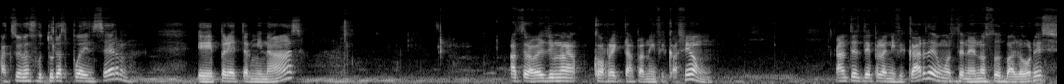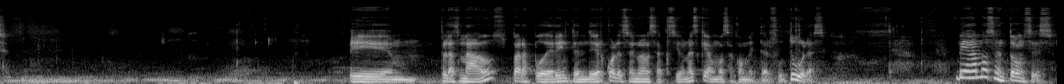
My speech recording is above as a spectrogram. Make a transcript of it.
acciones futuras pueden ser eh, predeterminadas a través de una correcta planificación. Antes de planificar debemos tener nuestros valores eh, plasmados para poder entender cuáles son las acciones que vamos a cometer futuras. Veamos entonces.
